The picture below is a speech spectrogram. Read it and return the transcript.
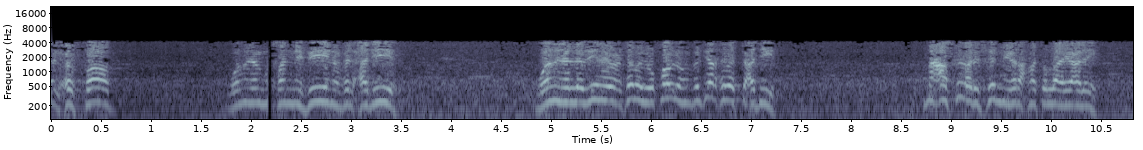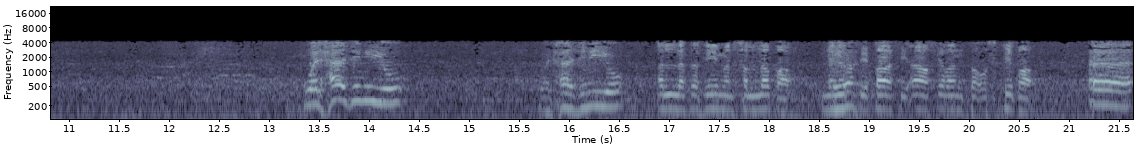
الحفاظ ومن المصنفين في الحديث ومن الذين يعتمد قولهم في الجرح والتعديل مع صغر سنه رحمة الله عليه. والحازمي والحازمي ألف في من خلط من أيوة. الثقات آخرا فأسقط. آه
